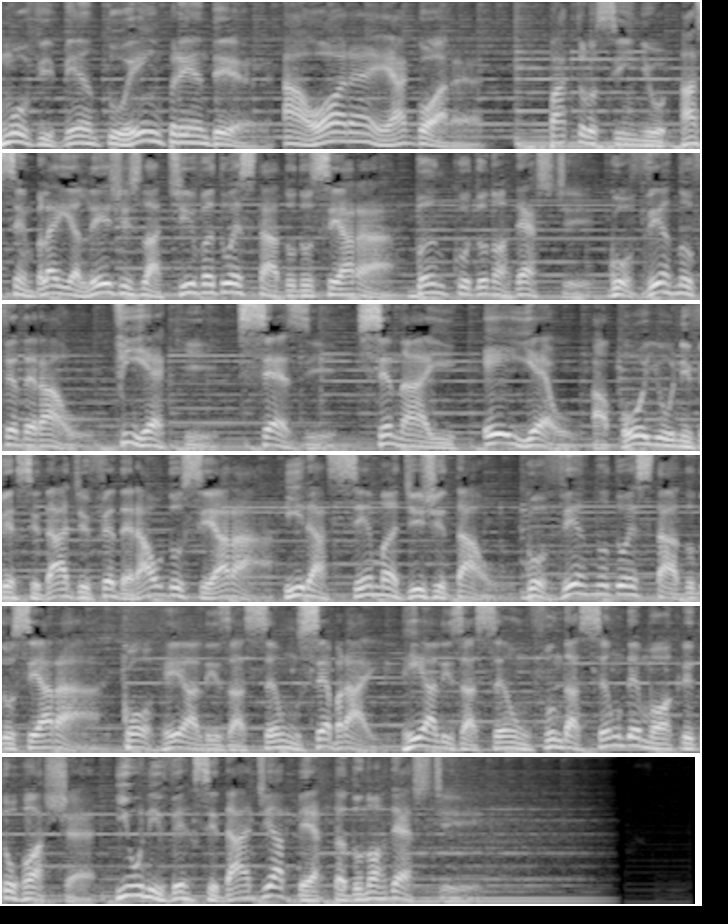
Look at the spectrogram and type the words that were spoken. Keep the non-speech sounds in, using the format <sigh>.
Movimento Empreender. A hora é agora. Patrocínio Assembleia Legislativa do Estado do Ceará, Banco do Nordeste, Governo Federal, FIEC, SESI, SENAI, EIEL, Apoio Universidade Federal do Ceará, Iracema Digital, Governo do Estado do Ceará, Correalização Sebrae, Realização Fundação Demócrito Rocha e Universidade Aberta do Nordeste.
